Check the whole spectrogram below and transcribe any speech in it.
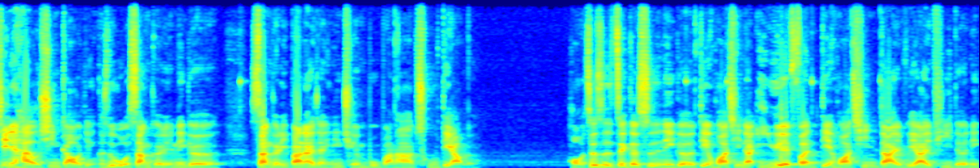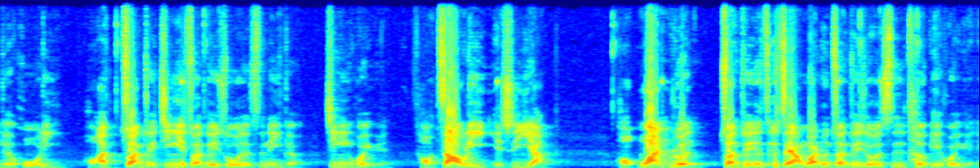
今天还有新高点，可是我上个那个上个礼拜来讲已经全部把它出掉了。好，这是这个是那个电话清代一月份电话清代 VIP 的那个获利，好啊赚对今夜赚对说的是那个精英会员。好，照例也是一样。好，万润赚最这样，万润赚最多的是特别会员。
